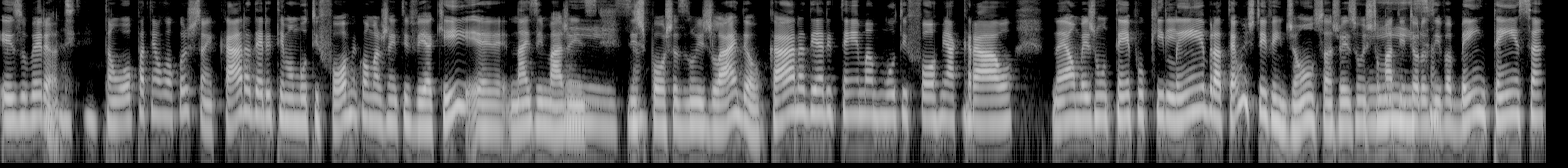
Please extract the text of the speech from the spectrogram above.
exuberante. Então, opa, tem alguma coisa estranha. Cara de eritema multiforme, como a gente vê aqui é, nas imagens Isso. dispostas no slide, ó, cara de eritema multiforme acral, né, ao mesmo tempo que lembra até um Steven Johnson, às vezes uma estomatite erosiva bem intensa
